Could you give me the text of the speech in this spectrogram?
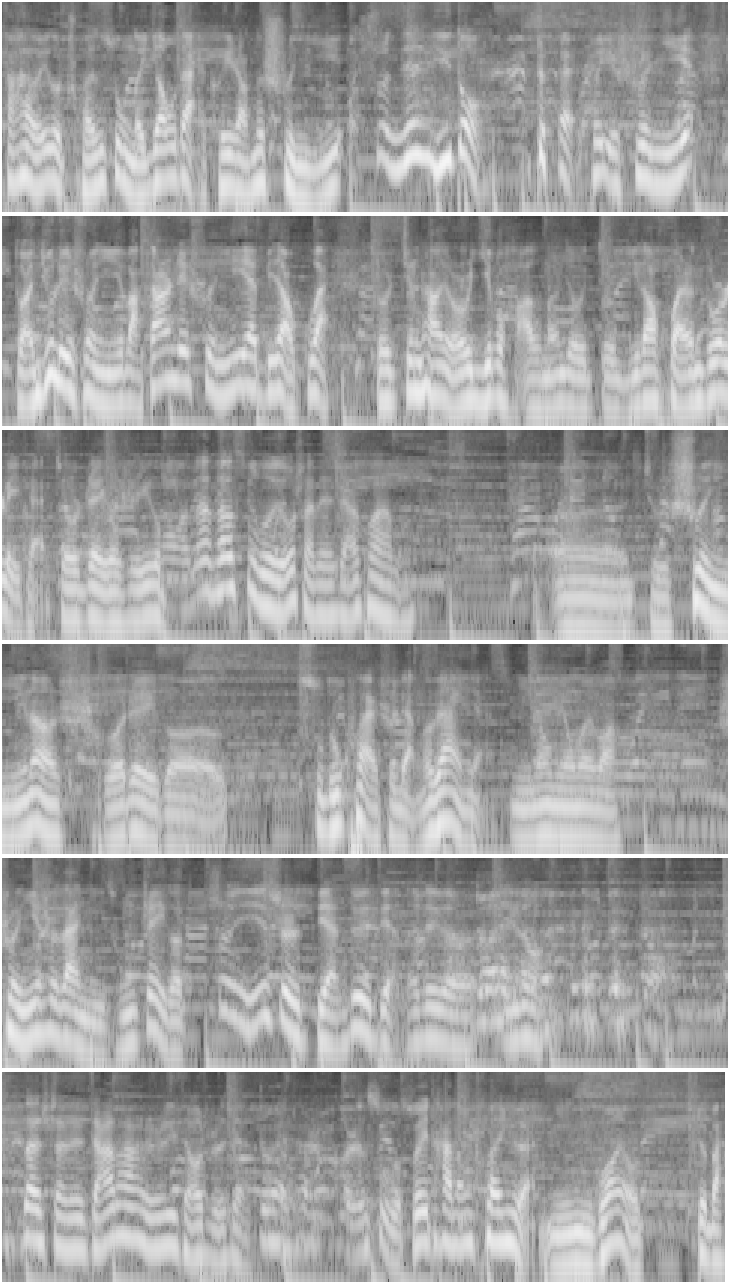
他还有一个传送的腰带，可以让他瞬移，瞬间移动，对，可以瞬移，短距离瞬移吧。当然这瞬移也比较怪，就是经常有时候移不好，可能就就移到坏人堆里去。就是这个是一个，那他速度有闪电侠快吗？呃，就是瞬移呢和这个速度快是两个概念，你能明白吗？瞬移是在你从这个瞬移是点对点的这个移动，但闪电侠它还是一条直线，对，它是个人速度，所以它能穿越。你你光有对吧？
